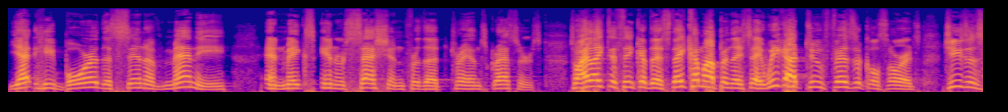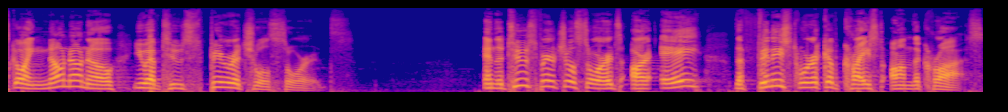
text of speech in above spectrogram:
Yet he bore the sin of many and makes intercession for the transgressors. So I like to think of this. They come up and they say, We got two physical swords. Jesus is going, No, no, no. You have two spiritual swords. And the two spiritual swords are A, the finished work of Christ on the cross.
